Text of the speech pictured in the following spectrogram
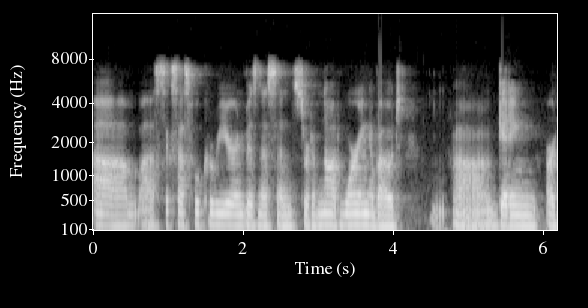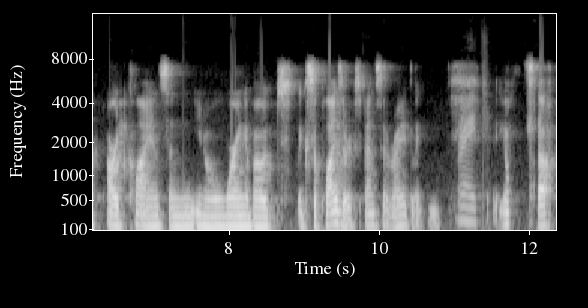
um, a successful career in business and sort of not worrying about uh, getting art art clients and you know worrying about like supplies are expensive right? Like right. you know, stuff.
